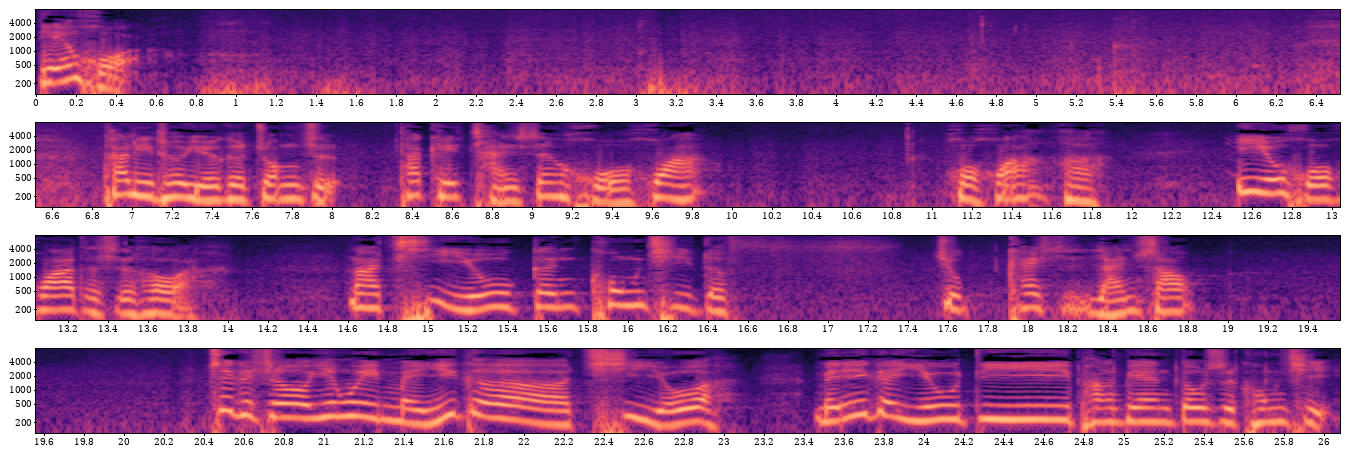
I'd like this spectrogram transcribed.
点火。它里头有一个装置，它可以产生火花。火花哈，一有火花的时候啊，那汽油跟空气的就开始燃烧。这个时候，因为每一个汽油啊，每一个油滴旁边都是空气，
